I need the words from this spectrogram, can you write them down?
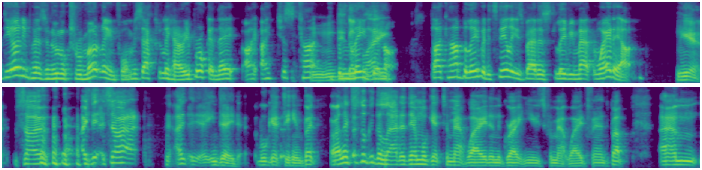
the only person who looks remotely in form is actually Harry Brook, and they, I, I just can't Mm, he's not believe they're not. I can't believe it. It's nearly as bad as leaving Matt Wade out. Yeah. So I think so. I, I, indeed, we'll get to him. But all right, let's just look at the ladder. Then we'll get to Matt Wade and the great news for Matt Wade fans. But um,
